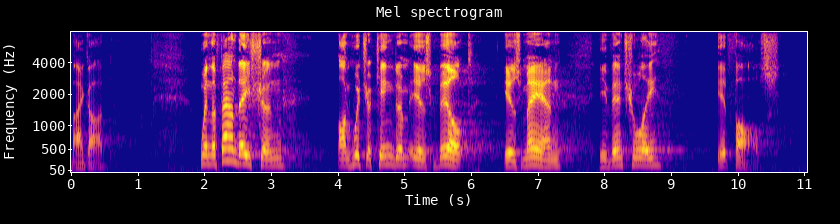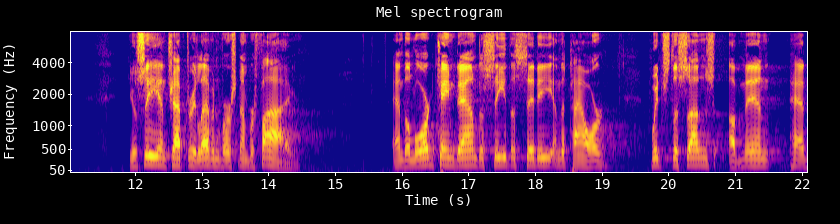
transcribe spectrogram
by God. When the foundation on which a kingdom is built is man, eventually it falls. You'll see in chapter 11, verse number 5 And the Lord came down to see the city and the tower which the sons of men had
